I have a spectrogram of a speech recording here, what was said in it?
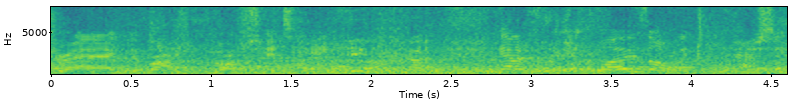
drag the brush across your teeth. you're gonna put your clothes on with compassion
